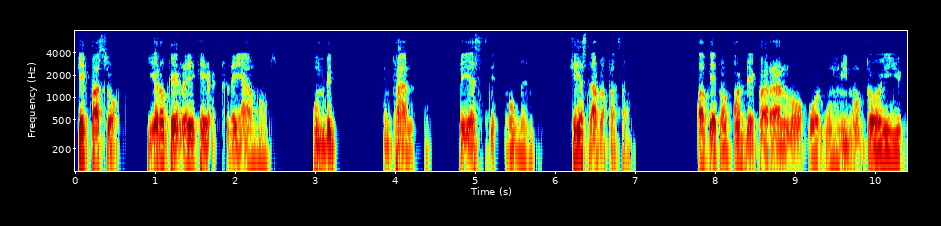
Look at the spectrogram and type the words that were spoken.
¿Qué pasó? Quiero que recreamos un mental de este momento. ¿Qué estaba pasando? Ok, favor de pararlo por un minuto y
